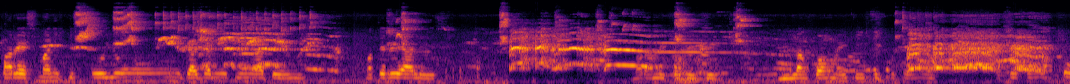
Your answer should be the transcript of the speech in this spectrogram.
pares manipis po yung gagamitin natin materialis, marami po reject. Yun lang po ang maititip ko sa inyo. Kasi po,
